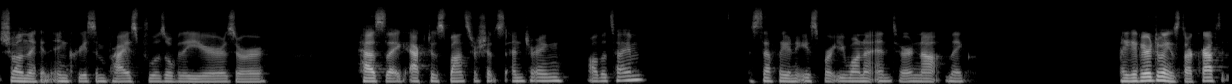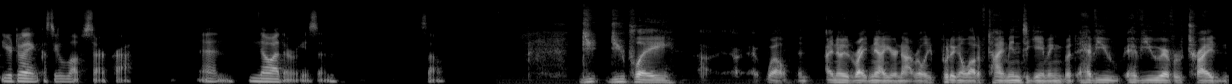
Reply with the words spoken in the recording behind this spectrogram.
shown like an increase in prize pools over the years or has like active sponsorships entering all the time. It's definitely an esport you want to enter not like like if you're doing starcraft you're doing it because you love starcraft and no other reason. So. Do do you play uh, well and i know right now you're not really putting a lot of time into gaming but have you have you ever tried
